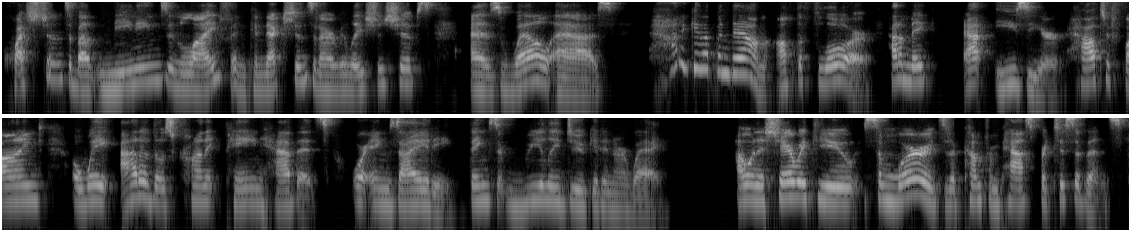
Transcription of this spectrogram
questions about meanings in life and connections in our relationships, as well as how to get up and down off the floor, how to make at easier, how to find a way out of those chronic pain habits or anxiety, things that really do get in our way. I want to share with you some words that have come from past participants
